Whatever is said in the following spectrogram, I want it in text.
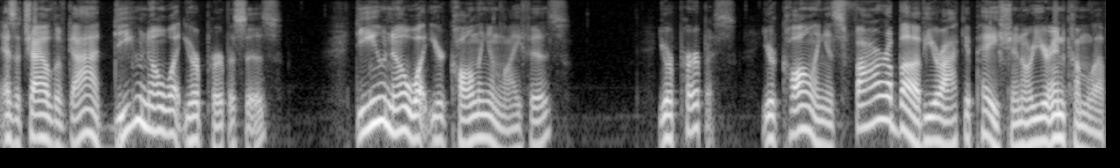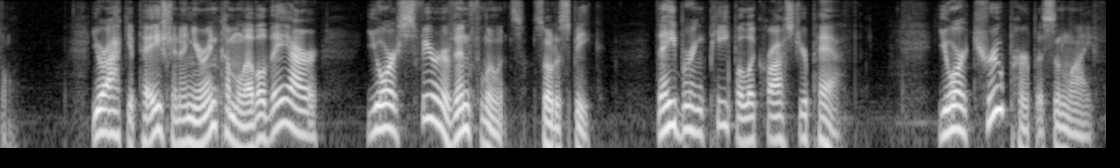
As a child of God, do you know what your purpose is? Do you know what your calling in life is? Your purpose, your calling is far above your occupation or your income level. Your occupation and your income level, they are your sphere of influence, so to speak. They bring people across your path. Your true purpose in life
